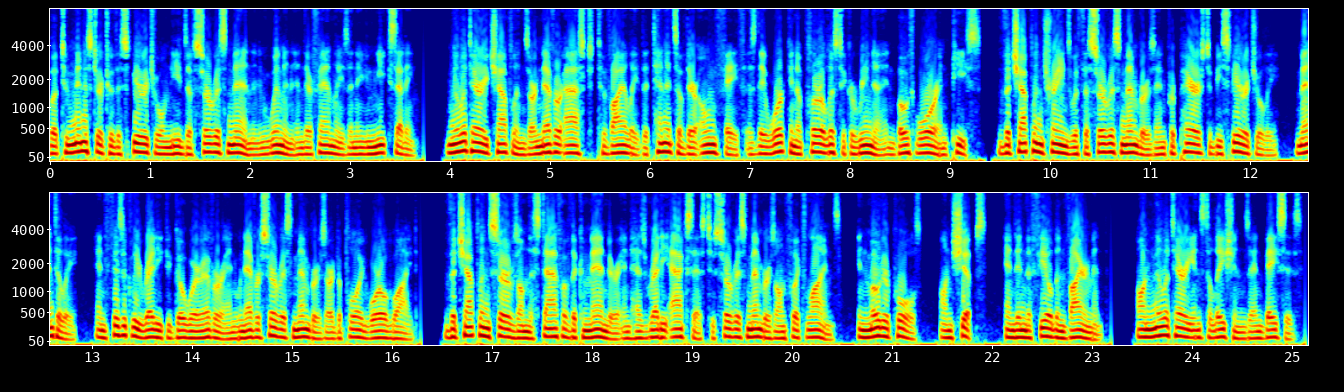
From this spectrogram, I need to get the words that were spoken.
but to minister to the spiritual needs of servicemen and women and their families in a unique setting. Military chaplains are never asked to violate the tenets of their own faith as they work in a pluralistic arena in both war and peace. The chaplain trains with the service members and prepares to be spiritually, mentally, and physically ready to go wherever and whenever service members are deployed worldwide. The chaplain serves on the staff of the commander and has ready access to service members on flight lines, in motor pools, on ships, and in the field environment. On military installations and bases,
